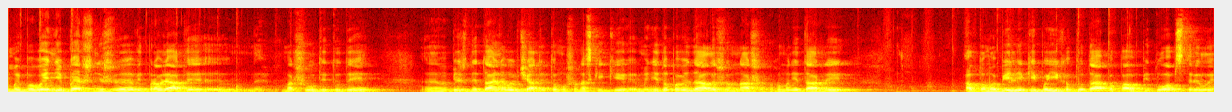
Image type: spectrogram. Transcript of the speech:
Ми повинні, перш ніж е, відправляти е, маршрути туди, е, більш детально вивчати, тому що наскільки мені доповідали, що наш гуманітарний автомобіль, який поїхав туди, попав під обстріли,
